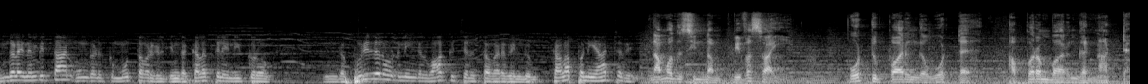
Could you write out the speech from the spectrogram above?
உங்களை நம்பித்தான் உங்களுக்கு மூத்தவர்கள் இந்த களத்திலே நிற்கிறோம். இந்த புரிதலோடு நீங்கள் வாக்கு செலுத்த வர வேண்டும் களப்பணி ஆற்ற வேண்டும். நமது சின்னம் விவசாயி போட்டு பாருங்க ஓட்ட அப்புறம் பாருங்க நாட்டை.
